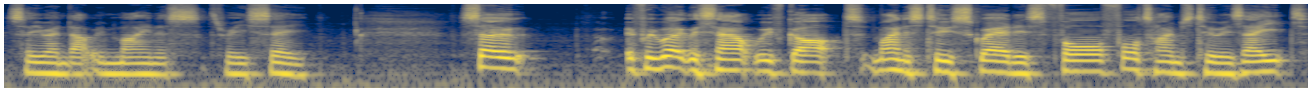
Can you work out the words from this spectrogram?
so you end up with minus 3c so if we work this out we've got minus 2 squared is 4 4 times 2 is 8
